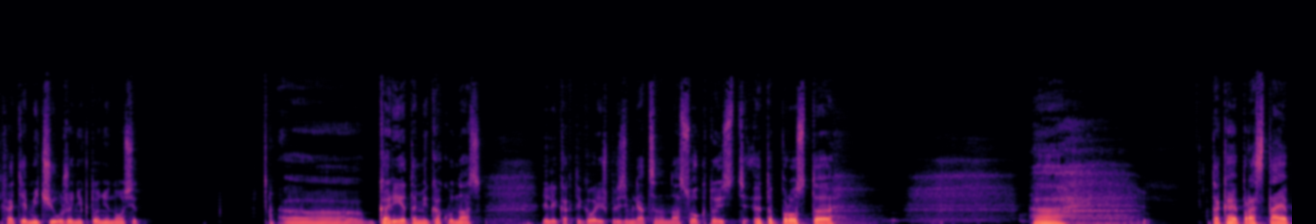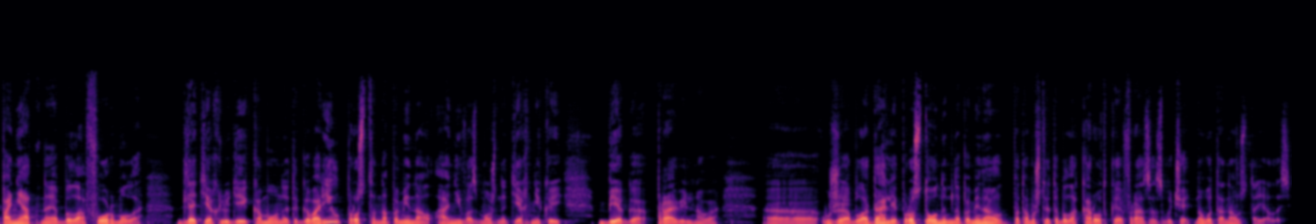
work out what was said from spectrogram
хотя мечи уже никто не носит, а, каретами, как у нас, или, как ты говоришь, приземляться на носок. То есть это просто такая простая, понятная была формула для тех людей, кому он это говорил, просто напоминал, а они, возможно, техникой бега правильного э, уже обладали, просто он им напоминал, потому что это была короткая фраза звучать. Но вот она устоялась.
